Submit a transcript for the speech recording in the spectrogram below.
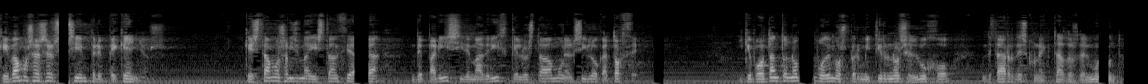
que vamos a ser siempre pequeños, que estamos a la misma distancia de París y de Madrid que lo estábamos en el siglo XIV y que, por lo tanto, no podemos permitirnos el lujo de estar desconectados del mundo.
